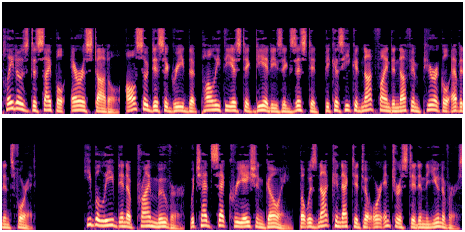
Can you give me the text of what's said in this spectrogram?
Plato's disciple, Aristotle, also disagreed that polytheistic deities existed, because he could not find enough empirical evidence for it. He believed in a prime mover, which had set creation going, but was not connected to or interested in the universe.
